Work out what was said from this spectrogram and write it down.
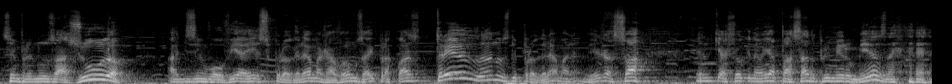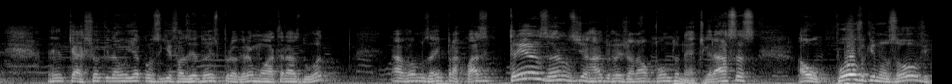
sempre nos ajudam a desenvolver esse programa. Já vamos aí para quase três anos de programa, né? Veja só, a gente que achou que não ia passar do primeiro mês, né? A gente que achou que não ia conseguir fazer dois programas um atrás do outro. Já vamos aí para quase três anos de Rádio Regional.net. Graças ao povo que nos ouve,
